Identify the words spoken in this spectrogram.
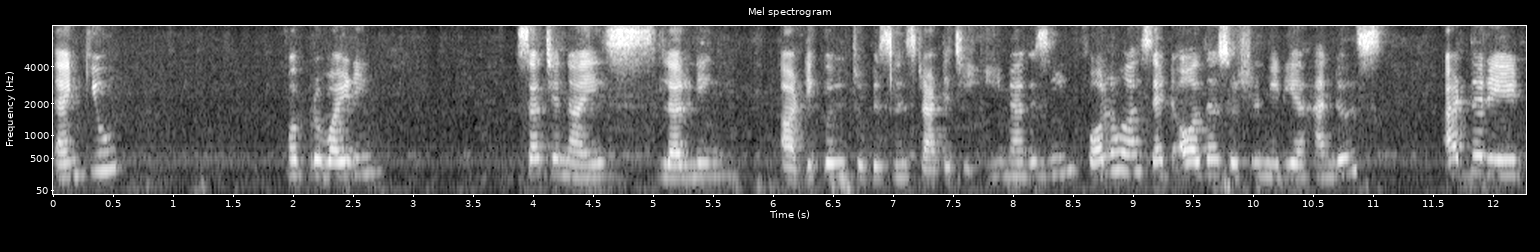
Thank you for providing such a nice learning article to Business Strategy e magazine. Follow us at all the social media handles at the rate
